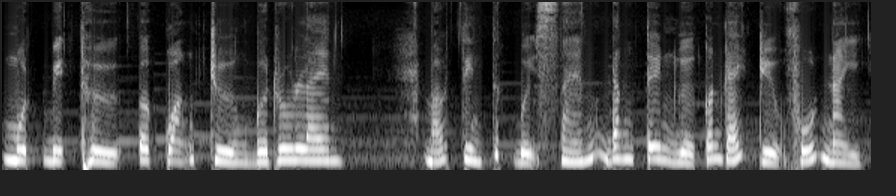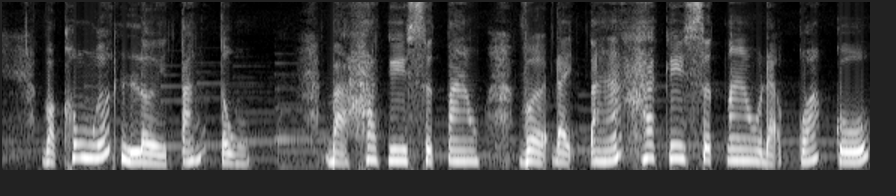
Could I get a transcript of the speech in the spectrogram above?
một biệt thự ở quảng trường Bruland. Báo tin tức buổi sáng đăng tên người con gái triệu phú này và không ngớt lời tán tụng. Bà Hagi Stau, vợ đại tá Hagi Stau đã quá cố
